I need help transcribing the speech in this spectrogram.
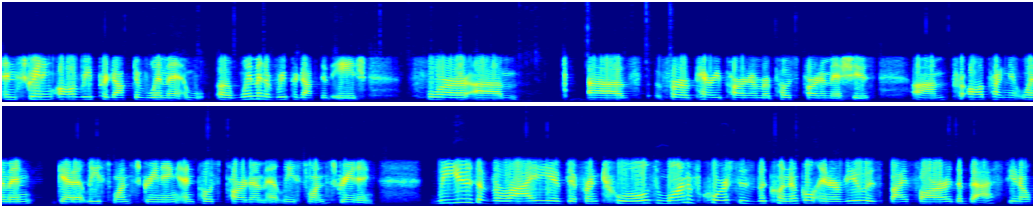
and screening all reproductive women uh, women of reproductive age for um, uh, for peripartum or postpartum issues. Um, all pregnant women get at least one screening, and postpartum at least one screening. We use a variety of different tools. One, of course, is the clinical interview is by far the best. You know,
